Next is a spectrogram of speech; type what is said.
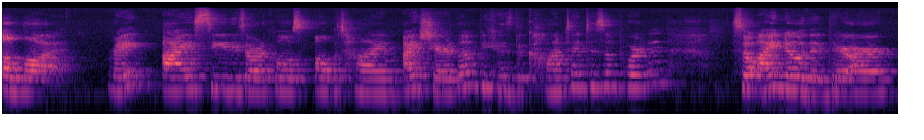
A lot, right? I see these articles all the time. I share them because the content is important. So I know that there are,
